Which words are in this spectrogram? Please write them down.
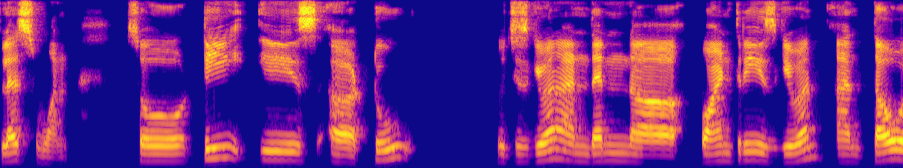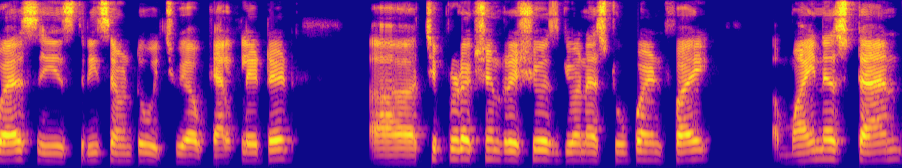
plus 1 so t is uh, 2 which is given and then uh, 0.3 is given and tau s is 372 which we have calculated. Uh, chip reduction ratio is given as 2.5 uh, minus tan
